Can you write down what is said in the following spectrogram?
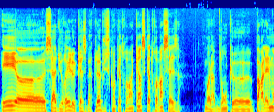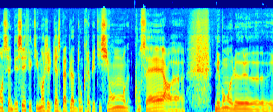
Et euh, ça a duré le Casbah Club jusqu'en 95-96. Voilà, donc euh, parallèlement au CNDC, effectivement, j'ai le Casbah Club, donc répétition, concert. euh, mais bon, le,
